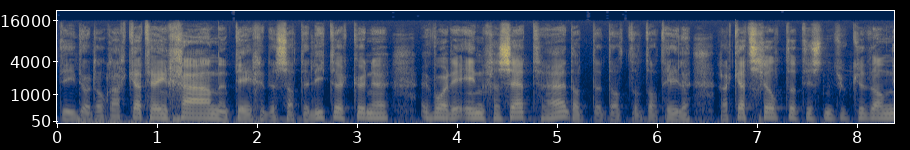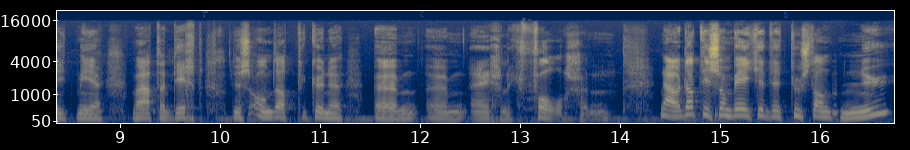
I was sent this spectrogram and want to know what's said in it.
die door dat raket heen gaan en tegen de satellieten kunnen worden ingezet. Hè? Dat, dat, dat, dat, hele raketschild dat is natuurlijk dan niet meer waterdicht. Dus om dat te kunnen um, um, eigenlijk volgen. Nou, dat is zo'n beetje de toestand nu.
